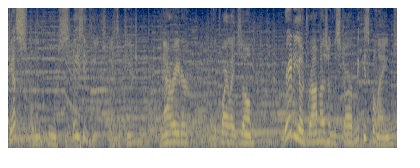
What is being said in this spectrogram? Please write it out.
guests will include Stacy Keach. Stacy Keach, narrator of The Twilight Zone, radio dramas, and the star of Mickey Spillane's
